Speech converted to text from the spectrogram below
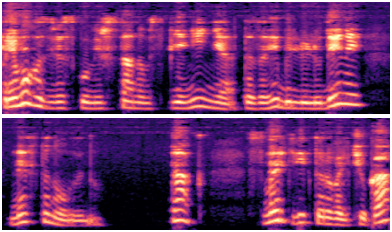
прямого зв'язку між станом сп'яніння та загибеллю людини не встановлено. Так, смерть Віктора Вальчука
